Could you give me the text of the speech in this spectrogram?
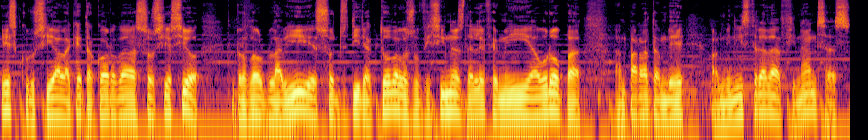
és crucial aquest acord d'associació. Rodolf Blaví és sotsdirector de les oficines de l'FMI a Europa. En parla també el ministre de Finances,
